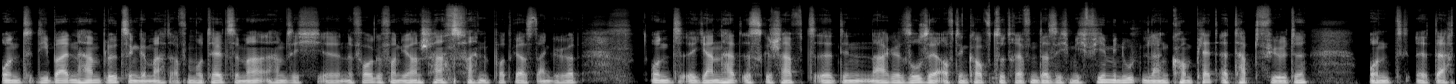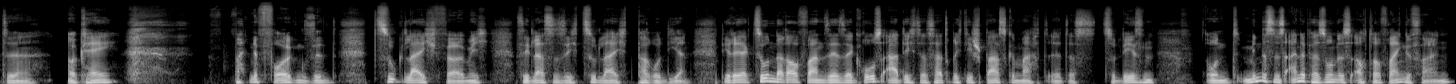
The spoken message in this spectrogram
Und die beiden haben Blödsinn gemacht auf dem Hotelzimmer, haben sich äh, eine Folge von Jörn Schaas für einen Podcast angehört. Und äh, Jan hat es geschafft, den Nagel so sehr auf den Kopf zu treffen, dass ich mich vier Minuten lang komplett ertappt fühlte und dachte, okay, meine Folgen sind zu gleichförmig. Sie lassen sich zu leicht parodieren. Die Reaktionen darauf waren sehr, sehr großartig. Das hat richtig Spaß gemacht, äh, das zu lesen. Und mindestens eine Person ist auch drauf reingefallen.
